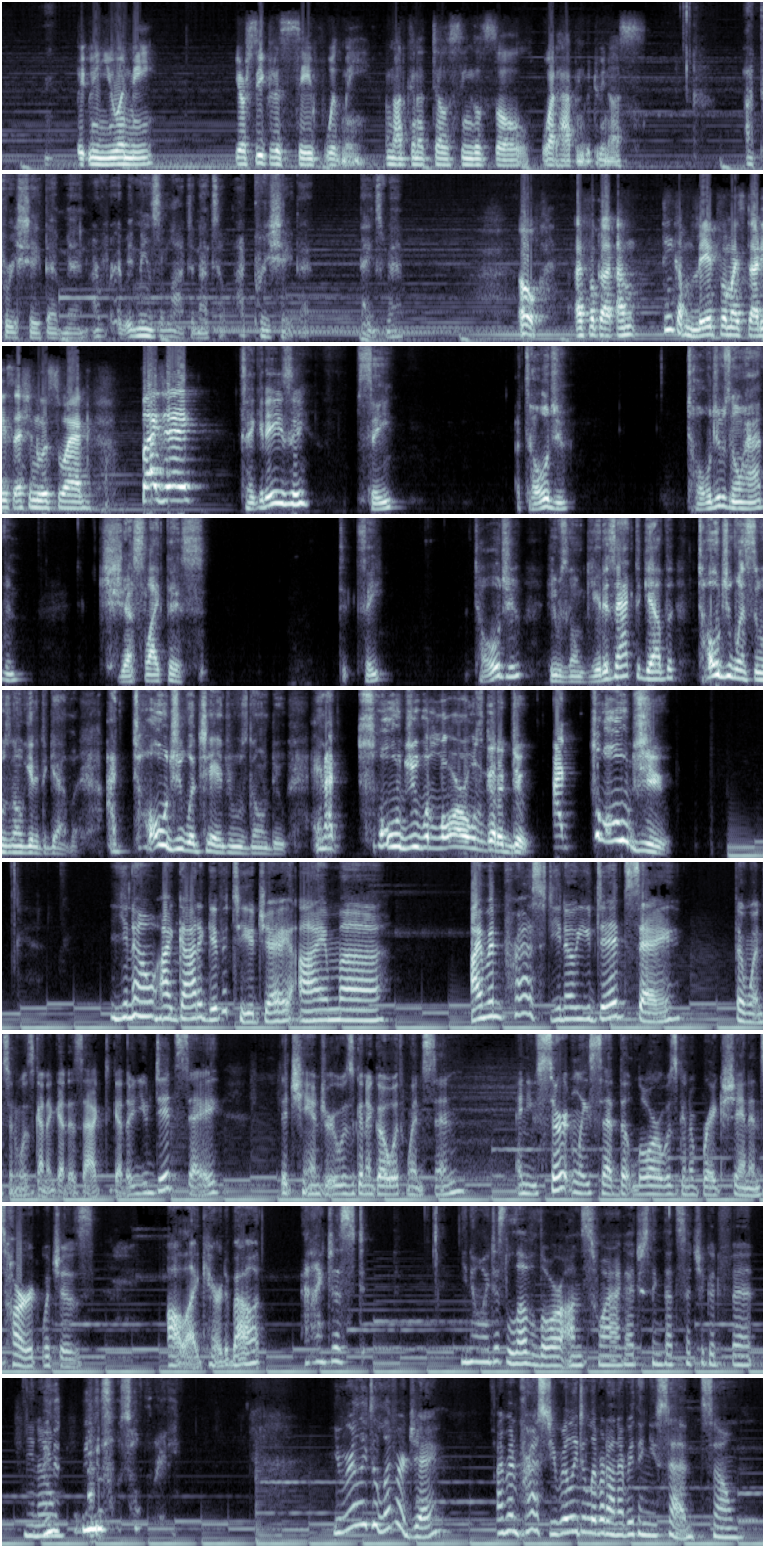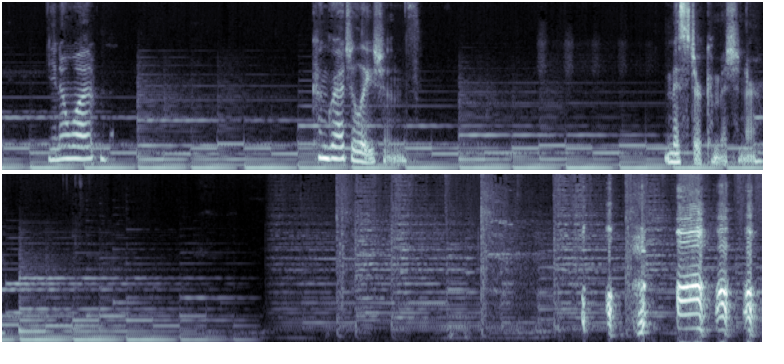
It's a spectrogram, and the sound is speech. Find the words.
between you and me, your secret is safe with me. I'm not gonna tell a single soul what happened between us. I appreciate that, man. I, it means a lot to not tell. I appreciate that. Thanks, man. Oh, I forgot. I'm think I'm late for my study session with swag. Bye, Jay. Take it easy. See, I told you. Told you it was gonna happen. Just like this. See, told you he was gonna get his act together. Told you Winston was gonna get it together. I told you what Chandru was gonna do, and I told you what Laura was gonna do. I told you. You know, I gotta give it to you, Jay. I'm uh I'm impressed. You know, you did say that Winston was gonna get his act together. You did say that Chandru was gonna go with Winston. And you certainly said that Laura was gonna break Shannon's heart, which is all I cared about. And I just you know, I just love Laura on swag. I just think that's such a good fit. You know, it's beautiful, so pretty. you really delivered, Jay. I'm impressed. You really delivered on everything you said. So, you know what? Congratulations, Mr. Commissioner. Oh,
